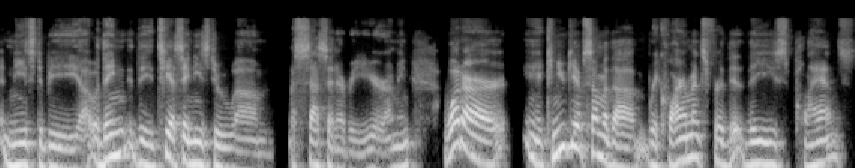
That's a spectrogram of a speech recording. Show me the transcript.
needs to be uh, they the TSA needs to um, assess it every year. I mean, what are you know, can you give some of the requirements for the, these plans?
